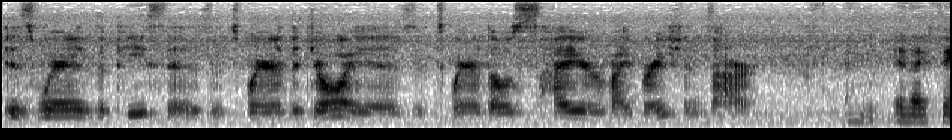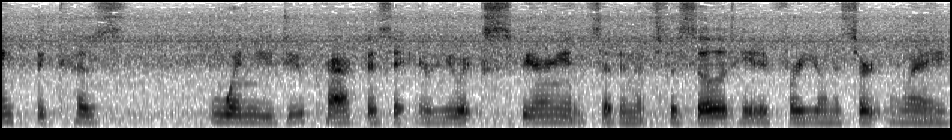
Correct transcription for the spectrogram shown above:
is where the peace is. It's where the joy is. It's where those higher vibrations are. And, and I think because when you do practice it or you experience it and it's facilitated for you in a certain way,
